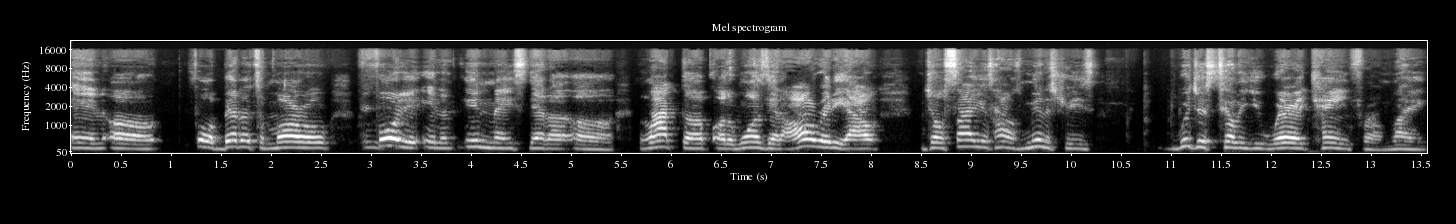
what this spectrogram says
and uh for a better tomorrow mm-hmm. for the in, inmates that are uh, locked up or the ones that are already out. Josiah's House Ministries, we're just telling you where it came from. Like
